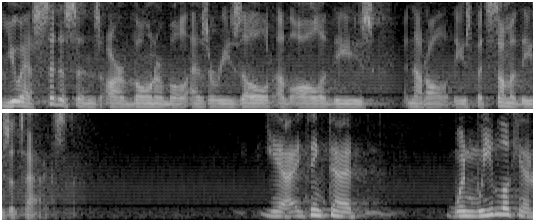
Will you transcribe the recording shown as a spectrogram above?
U.S. citizens are vulnerable as a result of all of these, not all of these, but some of these attacks. Yeah, I think that when we look at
